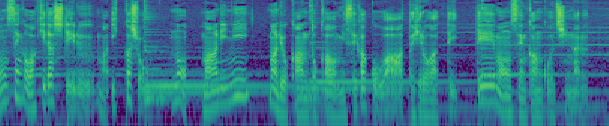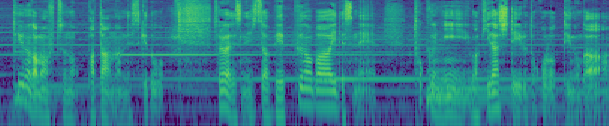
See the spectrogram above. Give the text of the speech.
温泉が湧き出している、まあ、1箇所の周りに、まあ、旅館とかお店がこうわーっと広がっていって、まあ、温泉観光地になるっていうのがまあ普通のパターンなんですけどそれがですね実は別府の場合ですね特に湧き出しているところっていうのが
